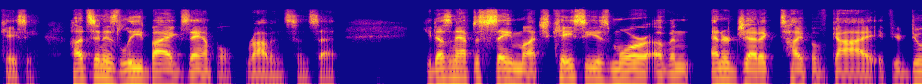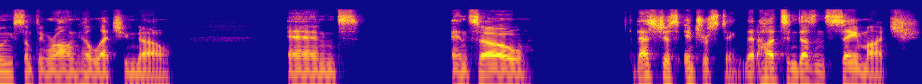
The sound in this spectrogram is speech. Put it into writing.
Casey. Hudson is lead by example, Robinson said. He doesn't have to say much. Casey is more of an energetic type of guy. If you're doing something wrong, he'll let you know. And and so that's just interesting that Hudson doesn't say much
